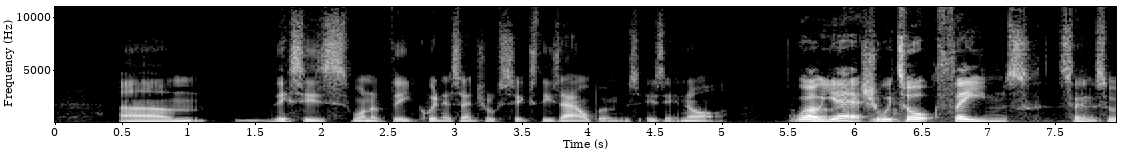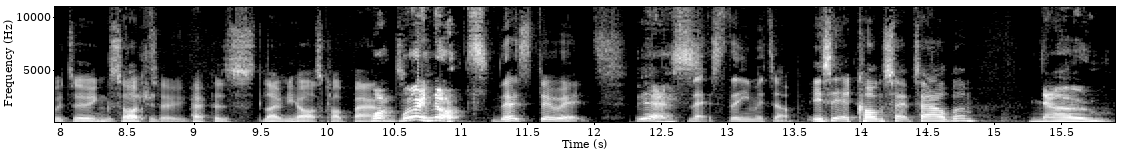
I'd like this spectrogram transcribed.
Um, this is one of the quintessential '60s albums, is it not? Well, yeah. Shall we talk themes since we're doing We've got Sergeant. Pepper's Lonely Hearts Club Band? why, why not? Let's do it. Yes. Let's theme it up. Is it a concept album? no.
